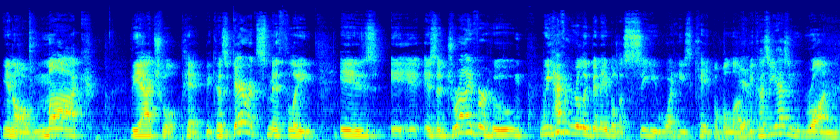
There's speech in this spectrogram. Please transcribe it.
you know, mock the actual pick because Garrett Smithley is is a driver who we haven't really been able to see what he's capable of Yeah. because he hasn't run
